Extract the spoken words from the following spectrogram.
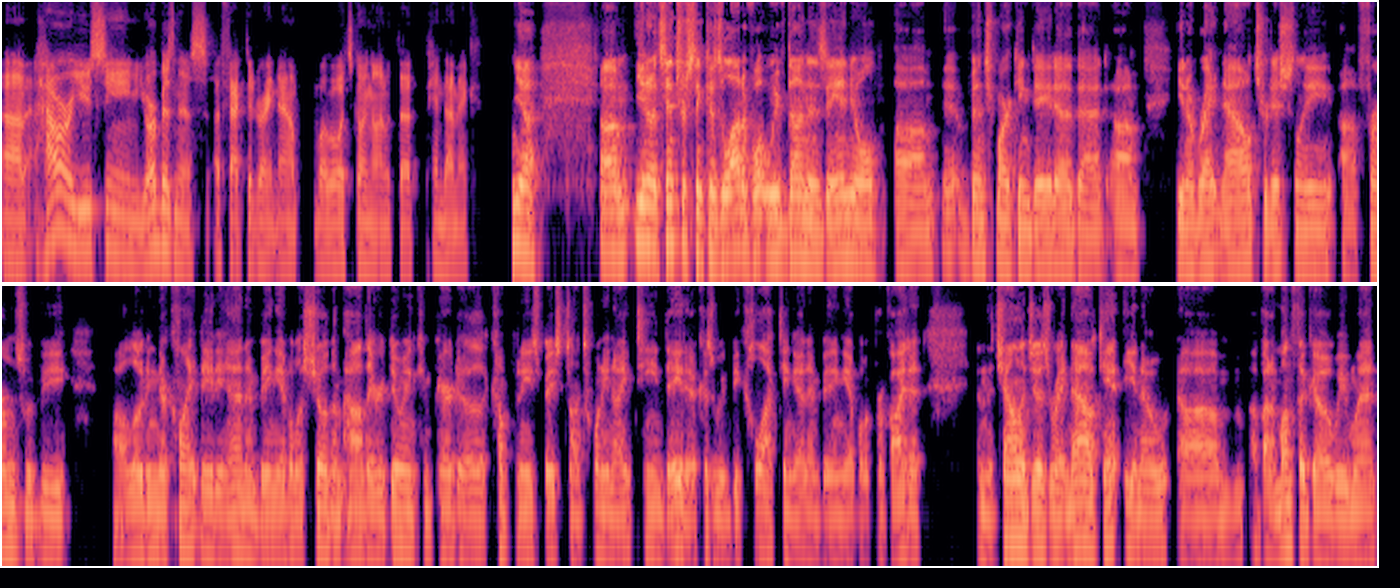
Um, how are you seeing your business affected right now by what's going on with the pandemic? Yeah, um, you know it's interesting because a lot of what we've done is annual um, eh, benchmarking data that um, you know right now traditionally uh, firms would be uh, loading their client data in and being able to show them how they are doing compared to other companies based on 2019 data because we'd be collecting it and being able to provide it. And the challenge is right now can't you know um, about a month ago we went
